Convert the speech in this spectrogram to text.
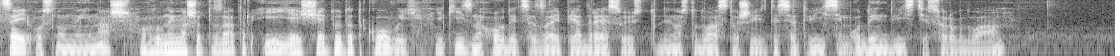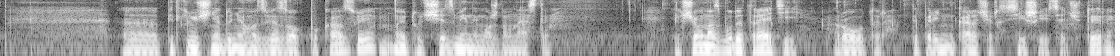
Цей основний наш головний маршрутизатор, і є ще додатковий, який знаходиться за IP-адресою 192.168.1.242. Е, Підключення до нього зв'язок показує. Ну і тут ще зміни можна внести. Якщо у нас буде третій роутер TP-Link C64,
